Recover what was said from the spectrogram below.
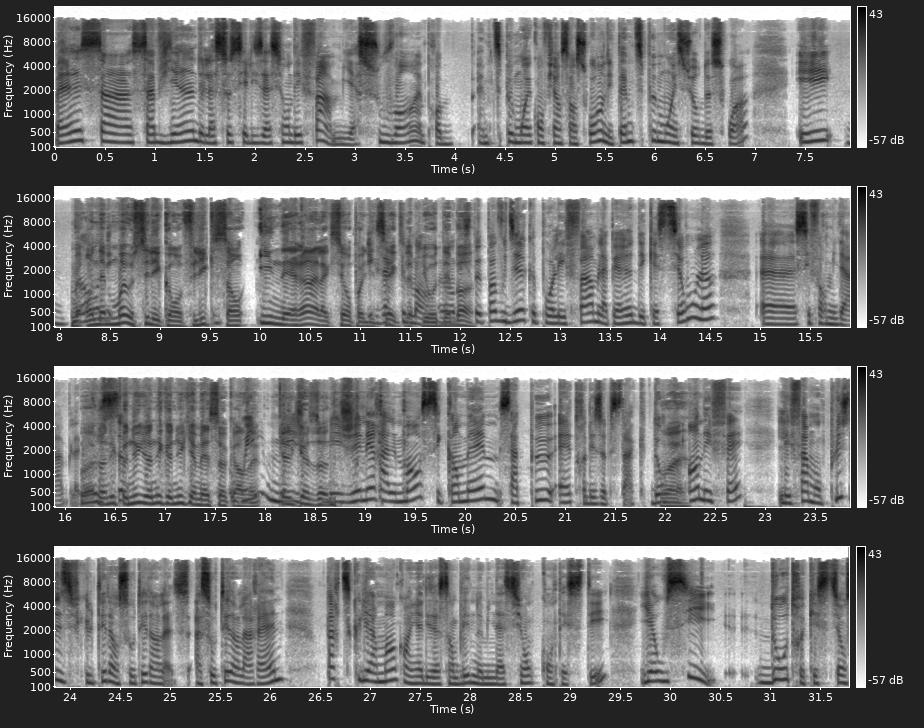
Ben, ça, ça vient de la socialisation des femmes. Il y a souvent un, pro- un petit peu moins confiance en soi, on est un petit peu moins sûr de soi. Et Mais on les- aime moins aussi les conflits qui sont inhérents à l'action politique, là, puis au Alors, débat. je peux pas vous dire que pour les femmes, la période des questions, là, euh, c'est formidable. Ouais, j'en ai ça- connu, j'en ai connu qui aimaient ça quand oui, même. mais, Quelques-unes. mais généralement, c'est quand même, ça peut être des obstacles. Donc, Ouais. en effet, les femmes ont plus de difficultés dans sauter dans la, à sauter dans l'arène, particulièrement quand il y a des assemblées de nomination contestées. Il y a aussi d'autres questions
